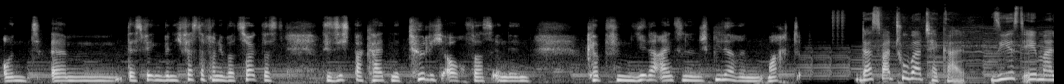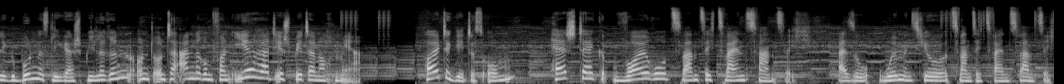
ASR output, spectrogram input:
Und ähm, deswegen bin ich fest davon überzeugt, dass die Sichtbarkeit natürlich auch was in den Köpfen jeder einzelnen Spielerin macht. Das war Tuba Tekal. Sie ist ehemalige Bundesligaspielerin und unter anderem von ihr hört ihr später noch mehr. Heute geht es um Hashtag Voiro 2022, also Women's Euro 2022.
